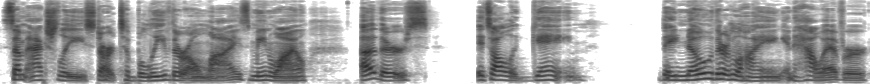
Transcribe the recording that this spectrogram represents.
Some actually start to believe their own lies. Meanwhile, others, it's all a game. They know they're lying, and however,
